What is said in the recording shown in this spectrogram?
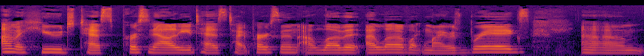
I'm a huge test personality test type person. I love it. I love like Myers Briggs. Um,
